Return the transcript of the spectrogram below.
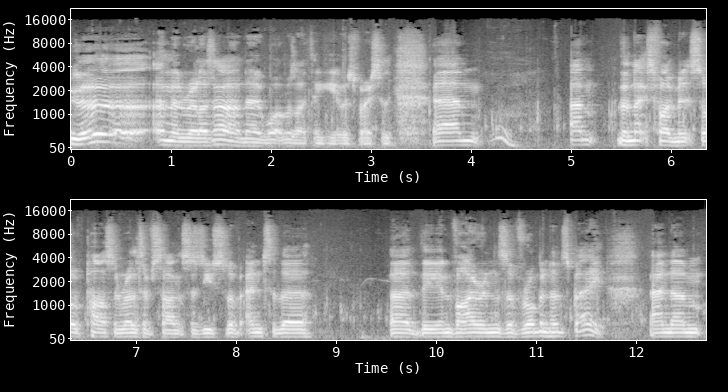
and then realise, oh no, what was I thinking? It was very silly. Um, um, the next five minutes sort of pass in relative silence as you sort of enter the uh, the environs of Robin Hood's Bay, and um,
